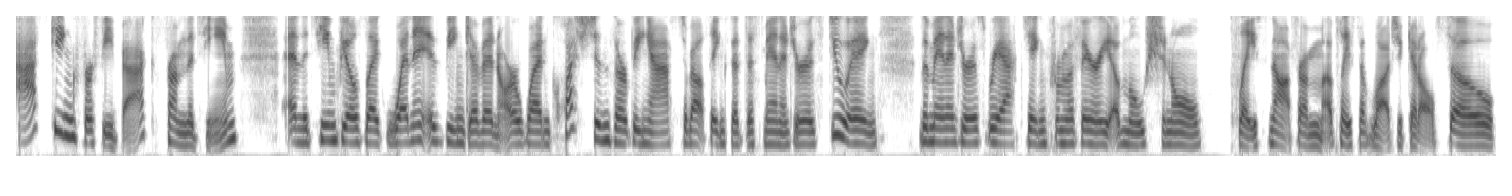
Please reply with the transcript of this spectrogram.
asking for feedback from the team. And the team feels like when it is being given or when questions are being asked about things that this manager is doing, the manager is reacting from a very emotional place, not from a place of logic at all. So,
